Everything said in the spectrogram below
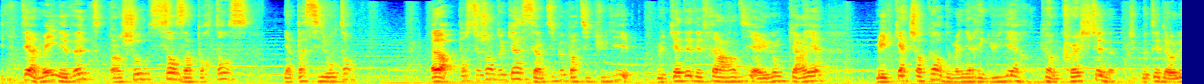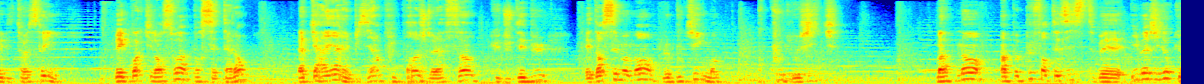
qui luttait à Main Event, un show sans importance, il n'y a pas si longtemps. Alors, pour ce genre de cas, c'est un petit peu particulier. Le cadet des frères Hardy a une longue carrière, mais il catch encore de manière régulière, comme Christian du côté de la All Elite Wrestling. Mais quoi qu'il en soit, pour ses talents, la carrière est bien plus proche de la fin que du début, et dans ces moments, le booking manque de logique. Maintenant, un peu plus fantaisiste, mais imaginons que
